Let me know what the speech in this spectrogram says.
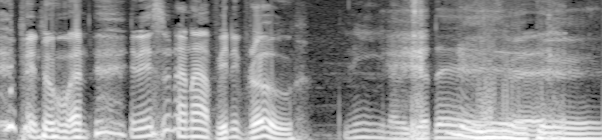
Minuman ini sunan nabi nih bro. Water. Nabis water.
